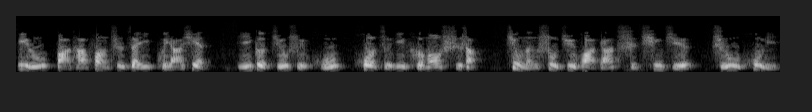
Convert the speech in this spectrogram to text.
例如，把它放置在一捆牙线、一个酒水壶或者一盒猫食上。就能数据化牙齿清洁、植物护理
